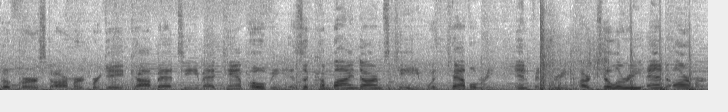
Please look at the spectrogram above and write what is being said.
The 1st Armored Brigade Combat Team at Camp Hovey is a combined arms team with cavalry, infantry, artillery, and armor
